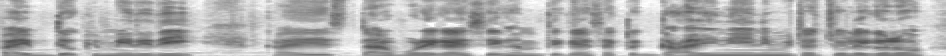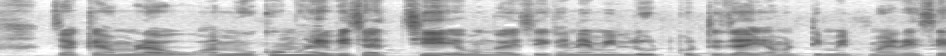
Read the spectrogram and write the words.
ফাইভ দিয়ে ওকে মেরে দিই। গাইস তারপরে গাইস এখান থেকে গাইস একটা গাড়ি নিয়ে এনিমিটা চলে গেল, যাকে আমরা, আমি ওকম হয়ে বিচাচ্ছি এবং গাইস এখানে আমি লুট করতে যাই। আমার টিমমেট মারেছে।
